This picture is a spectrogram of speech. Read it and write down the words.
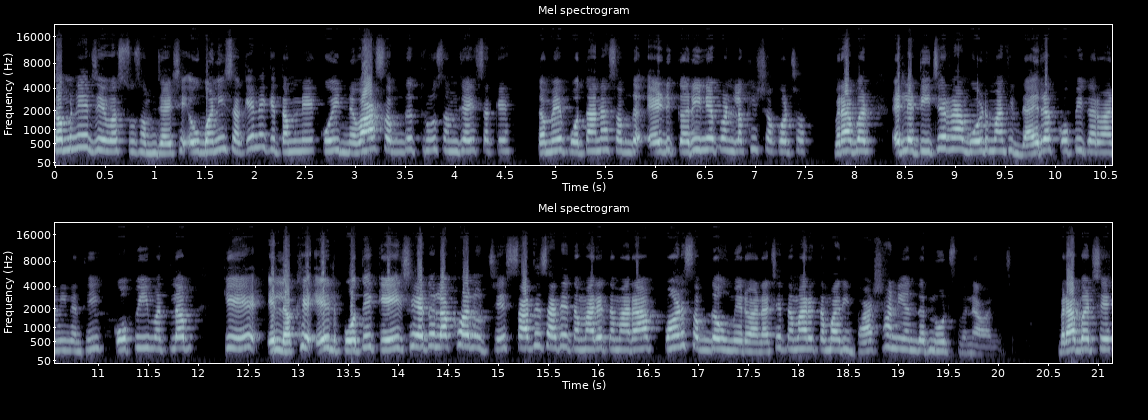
તમને જે વસ્તુ સમજાય છે, એવું બની શકે ને કે તમને કોઈ નવા શબ્દ થ્રુ સમજાઈ શકે? તમે પોતાના શબ્દ એડ કરીને પણ લખી શકો છો. બરાબર? એટલે ટીચરના બોર્ડમાંથી ડાયરેક્ટ કોપી કરવાની નથી. કોપી મતલબ કે એ લખે, એ પોતે કે છે તો લખવાનું જ છે. સાથે સાથે તમારે તમારા પણ શબ્દ ઉમેરવાના છે. તમારે તમારી ભાષાની અંદર નોટ્સ બનાવવાની છે. બરાબર છે?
